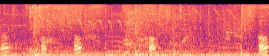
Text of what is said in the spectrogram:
Oh. Oh. Oh. Oh. Oh.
